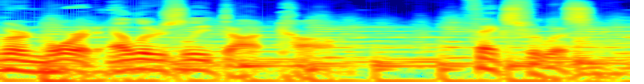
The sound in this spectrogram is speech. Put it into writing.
Learn more at ellerslie.com. Thanks for listening.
